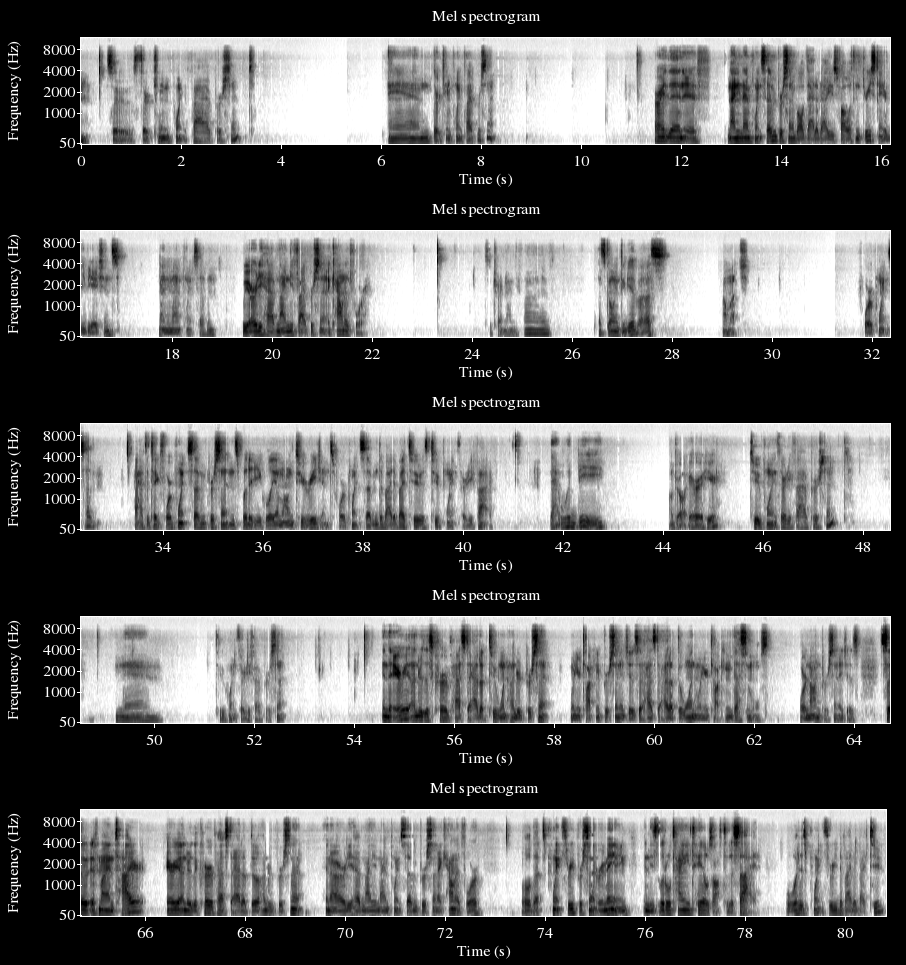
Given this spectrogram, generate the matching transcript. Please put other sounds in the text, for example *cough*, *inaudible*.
so 13.5% and 13.5%. All right, then if 99.7% of all data values fall within three standard deviations, 99.7, we already have 95% accounted for. Subtract 95, that's going to give us how much? 4.7. I have to take 4.7% and split it equally among two regions. 4.7 divided by 2 is 2.35 that would be, I'll draw an arrow here, 2.35%, and then 2.35%. And the area under this curve has to add up to 100% when you're talking percentages. It has to add up to 1 when you're talking decimals or non-percentages. So if my entire area under the curve has to add up to 100%, and I already have 99.7% accounted for, well, that's 0.3% remaining in these little tiny tails off to the side. Well, what is 0.3 divided by 2?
